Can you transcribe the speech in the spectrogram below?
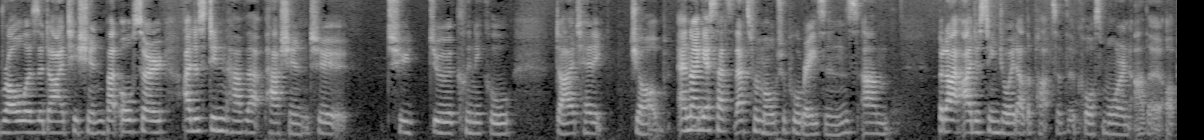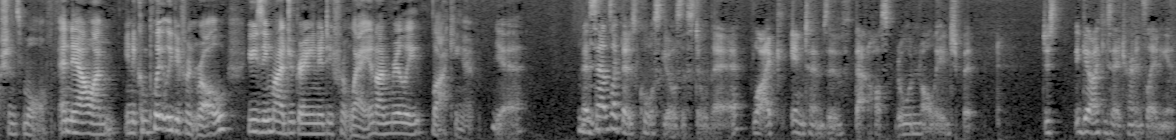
role as a dietitian. But also, I just didn't have that passion to to do a clinical dietetic job. And I guess that's that's for multiple reasons. Um, but I, I just enjoyed other parts of the course more and other options more. And now I'm in a completely different role, using my degree in a different way, and I'm really liking it. Yeah. It mm-hmm. sounds like those core skills are still there, like in terms of that hospital knowledge, but just again, like you say, translating it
